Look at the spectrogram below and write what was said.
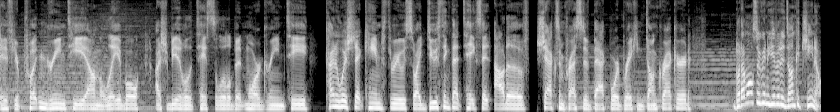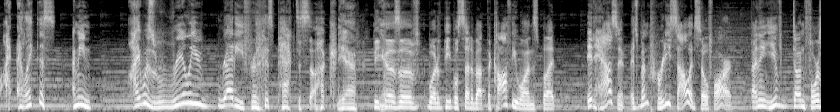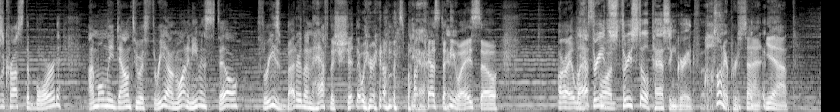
if you're putting green tea on the label, I should be able to taste a little bit more green tea. Kind of wish that came through. So I do think that takes it out of Shaq's impressive backboard breaking dunk record. But I'm also going to give it a Dunkachino. I, I like this. I mean, I was really ready for this pack to suck Yeah. because of what people said about the coffee ones, but it hasn't. It's been pretty solid so far. I think you've done fours across the board. I'm only down to a three on one, and even still, three's better than half the shit that we rate on this podcast yeah. anyway. So, all right, Yeah, last three, one. three's still a passing grade, folks. Hundred percent, yeah.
